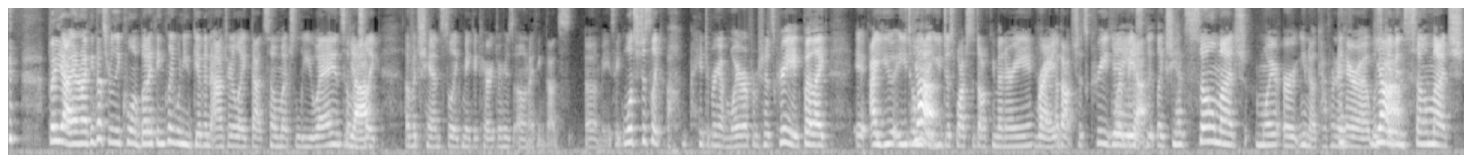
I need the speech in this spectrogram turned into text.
but yeah, and I think that's really cool. But I think like when you give an actor like that so much leeway and so Yeah. much like of a chance to like make a character his own, I think that's amazing. Well, it's just like ugh, I hate to bring up Moira from Schitt's Creek, but like it, I you you told me that you just watched the documentary Right. about Schitt's Creek, Yeah, where yeah, yeah. basically like she had so much Moira or you know Catherine O'Hara was yeah. given so much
